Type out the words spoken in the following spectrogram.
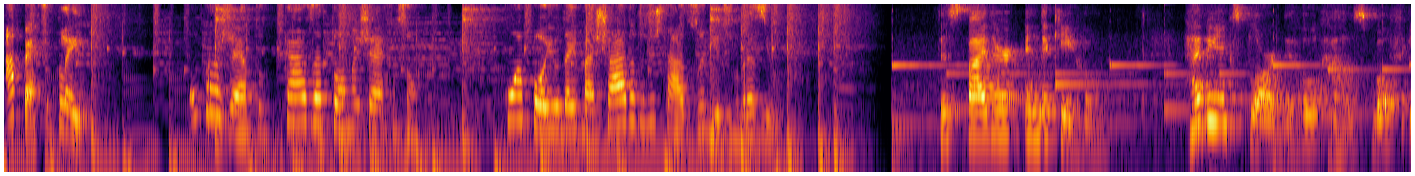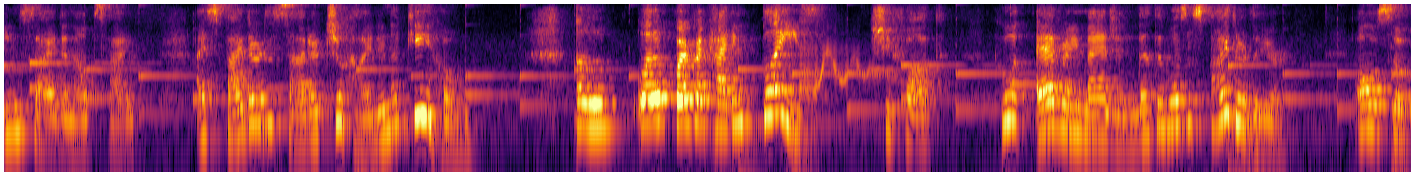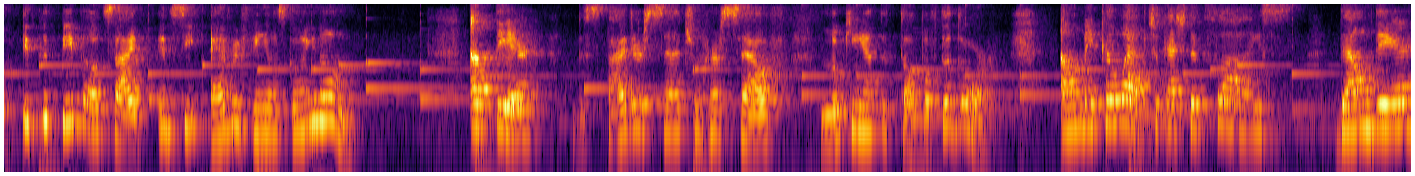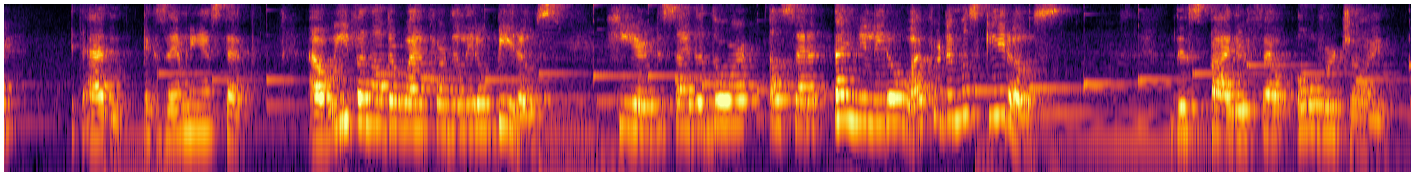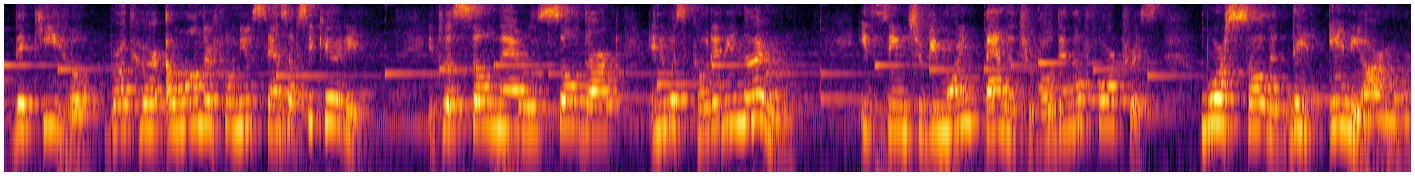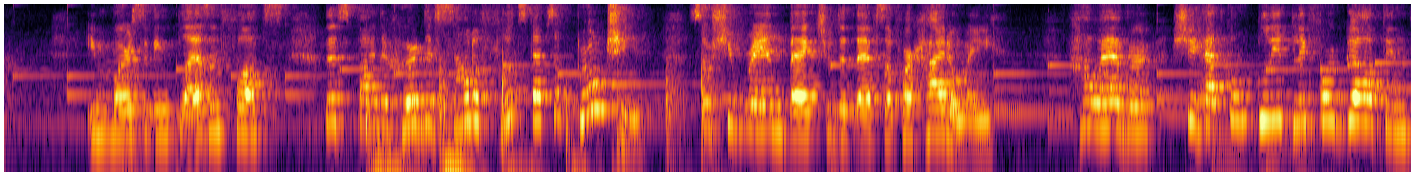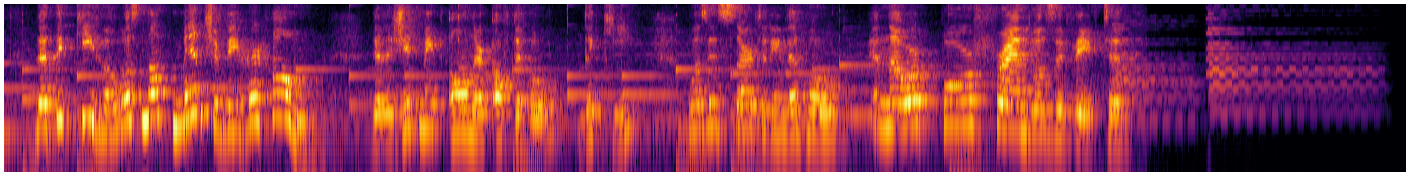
aperte o play. Um projeto Casa Thomas Jefferson, com apoio da Embaixada dos Estados Unidos no Brasil. The Spider and the Keyhole. Having explored the whole house, both inside and outside, a spider decided to hide in a keyhole. Oh, what a perfect hiding place! She thought. Who would ever imagine that there was a spider there? Also, it could peep outside and see everything was going on. Up there, the spider said to herself, looking at the top of the door. I'll make a web to catch the flies. Down there, it added, examining a step. I'll weave another web for the little beetles. Here, beside the door, I'll set a tiny little web for the mosquitoes. The spider felt overjoyed. The keyhole brought her a wonderful new sense of security. It was so narrow, so dark, and it was coated in iron. It seemed to be more impenetrable than a fortress, more solid than any armor. Immersed in pleasant thoughts, the spider heard the sound of footsteps approaching, so she ran back to the depths of her hideaway. However, she had completely forgotten that the keyhole was not meant to be her home. The legitimate owner of the hole, the key, was inserted in the hole, and our poor friend was evicted.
